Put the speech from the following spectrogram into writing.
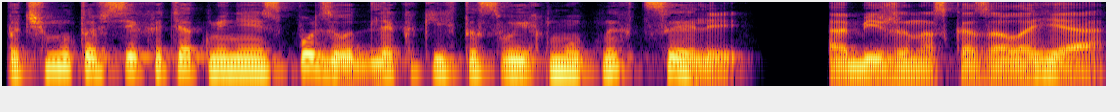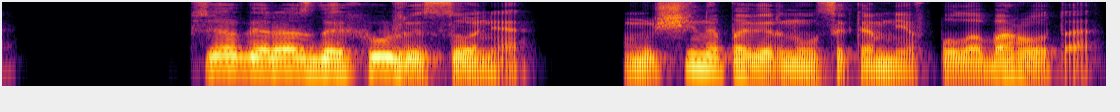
«Почему-то все хотят меня использовать для каких-то своих мутных целей», – обиженно сказала я. «Все гораздо хуже, Соня». Мужчина повернулся ко мне в полоборота.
